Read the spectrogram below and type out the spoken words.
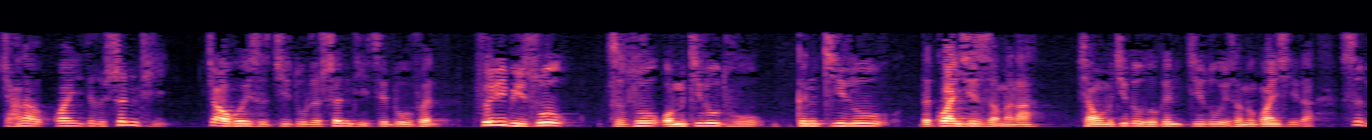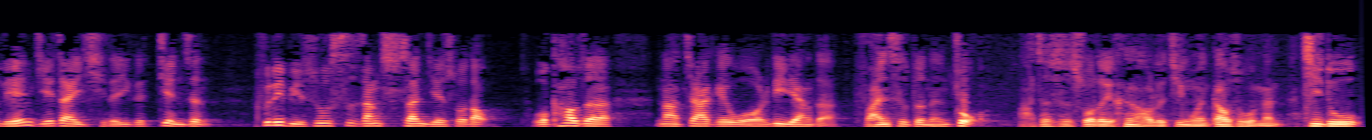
强调关于这个身体，教会是基督的身体这部分。菲利比书指出，我们基督徒跟基督的关系是什么呢？像我们基督徒跟基督有什么关系的？是连结在一起的一个见证。菲利比书四章十三节说到：“我靠着那加给我力量的，凡事都能做。”啊，这是说的很好的经文，告诉我们基督。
